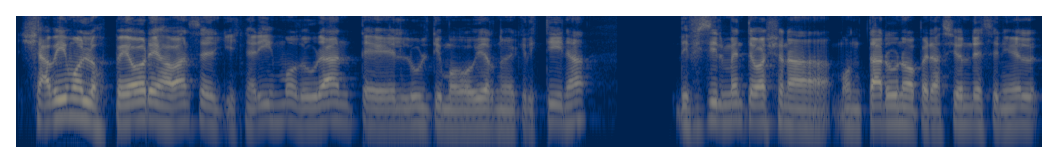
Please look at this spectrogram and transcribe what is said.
ya vimos los peores avances del kirchnerismo durante el último gobierno de Cristina. Difícilmente vayan a montar una operación de ese nivel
